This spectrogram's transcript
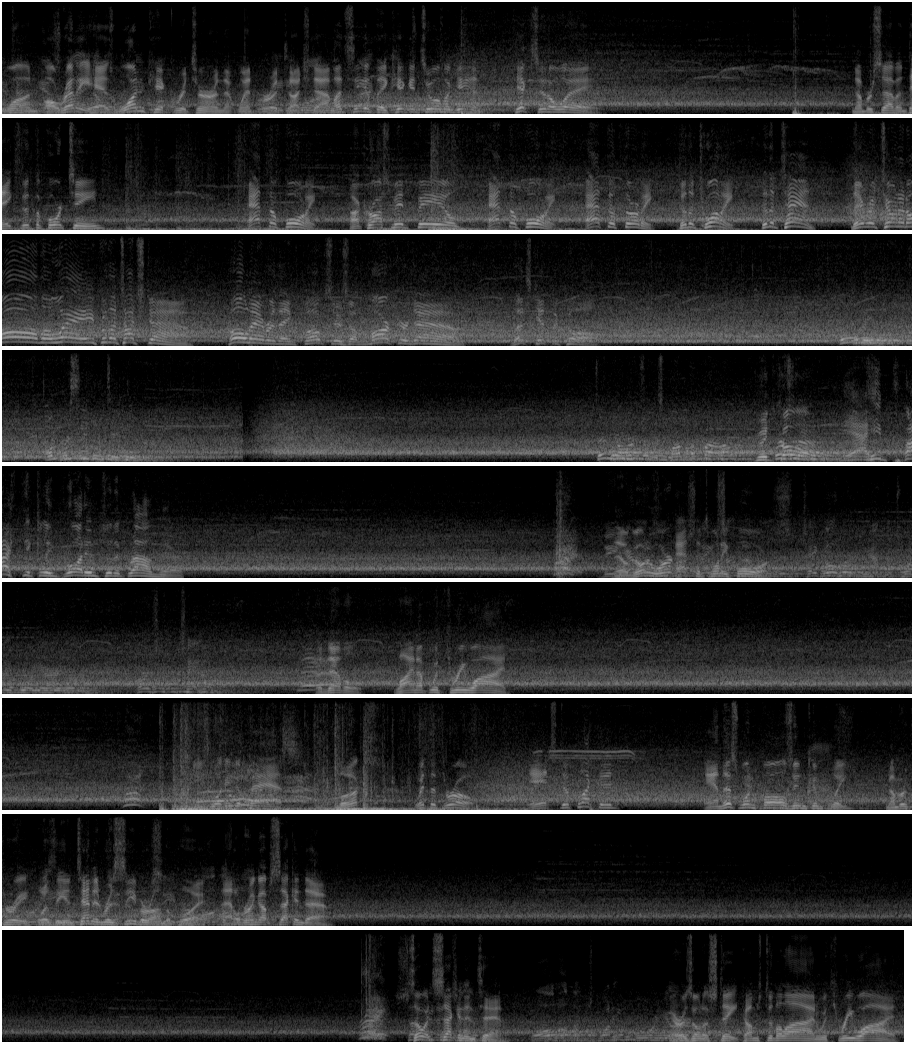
Number 81 already has one kick return that went for a touchdown. Let's see if they kick it to him again. Kicks it away. Number 7 takes it at the 14. At the 40. Across midfield. At the 40. At the 30. To the 20. To the 10. They return it all the way for the touchdown. Hold everything, folks. There's a marker down. Let's get the call. Holding on receiving team. 10 yards, respond to foul. Good First call. down. Yeah, he practically brought him to the ground there. They'll go to work at the 24. Take over at the 24-yard line. First and 10. The Devils line up with three wide. He's looking to pass. Looks with the throw. It's deflected. And this one falls incomplete. Number three was the intended receiver on the play. That'll bring up second down. So it's second and 10. Ball on the 24-yard Arizona State comes to the line with three wide.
